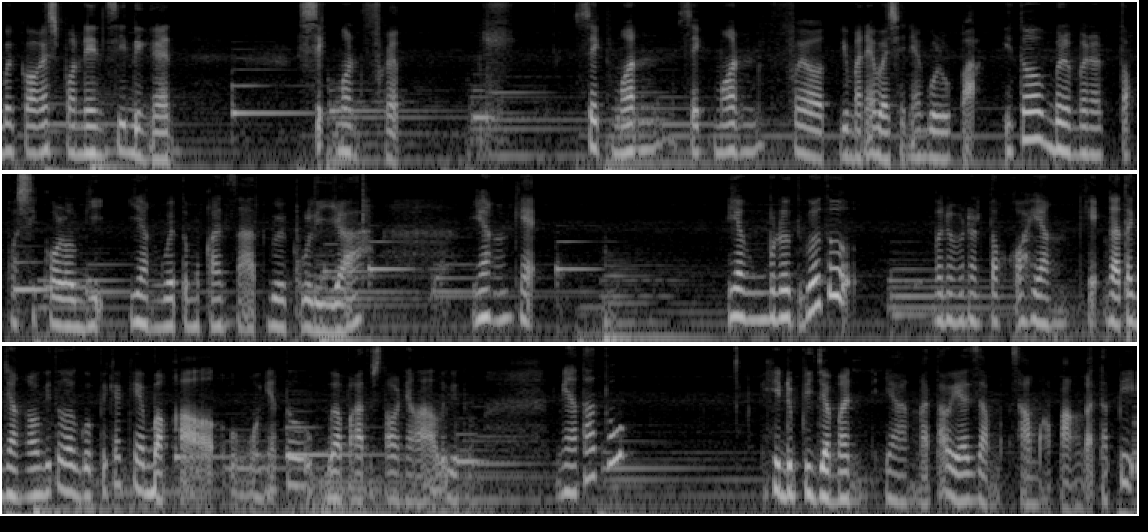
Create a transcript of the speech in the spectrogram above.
berkorespondensi dengan Sigmund Freud. Sigmund Sigmund Freud gimana ya bahasanya gue lupa. Itu benar-benar tokoh psikologi yang gue temukan saat gue kuliah yang kayak yang menurut gue tuh bener-bener tokoh yang kayak nggak terjangkau gitu loh. Gue pikir kayak bakal umurnya tuh berapa ratus tahun yang lalu gitu. Ternyata tuh hidup di zaman yang nggak tahu ya sama, sama apa enggak tapi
